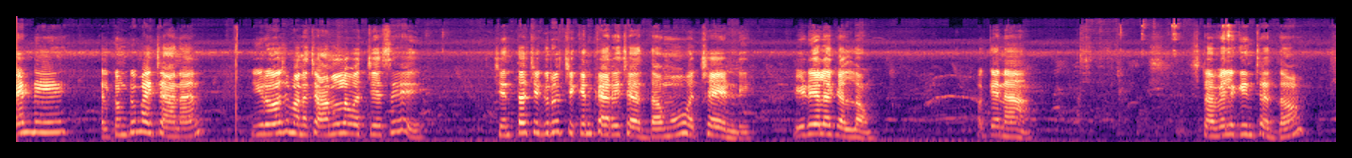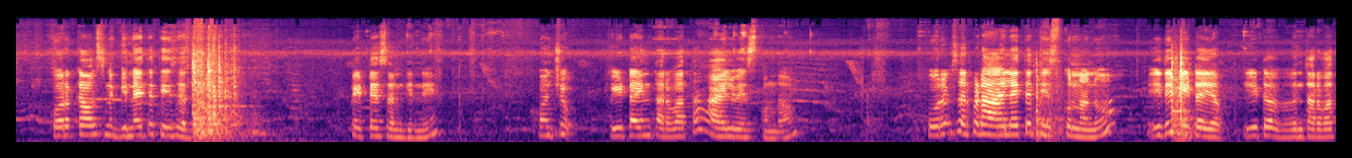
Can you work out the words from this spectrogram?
హాయ్ అండి. Welcome to my channel. ఈరోజు మన ఛానల్లో వచ్చేసి చింత చిగురు చికెన్ కర్రీ చేద్దాము. వచ్చేయండి. వీడియోలోకి వెళ్దాం. ఓకేనా? స్టవ్ వెలిగించేద్దాం. కూర కావాల్సిన గిన్నె అయితే తీసేద్దాం. పెట్టేసాను గిన్నె. కొంచెం హీట్ అయిన తర్వాత ఆయిల్ వేసుకుందాం. కూరకు సరిపడా ఆయిల్ అయితే తీసుకున్నాను. ఇది హీట్ అయ్యాం హీట్ అయిన తర్వాత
